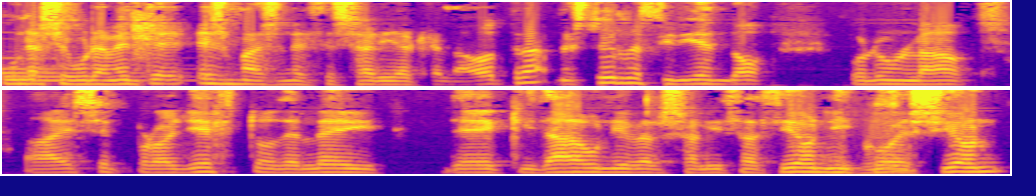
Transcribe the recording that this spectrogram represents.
Una seguramente es más necesaria que la otra. Me estoy refiriendo, por un lado, a ese proyecto de ley de equidad, universalización y cohesión,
